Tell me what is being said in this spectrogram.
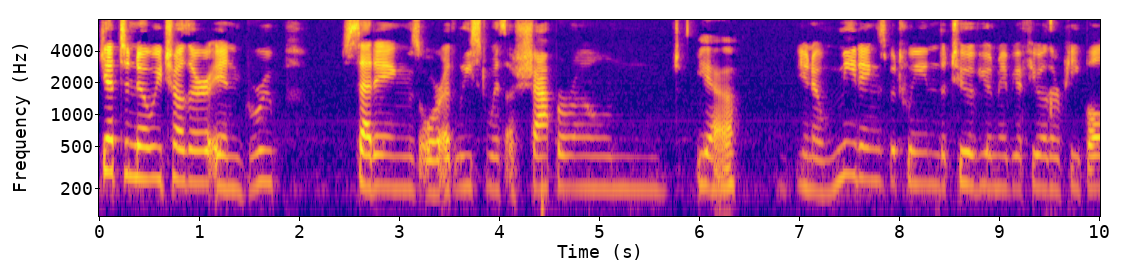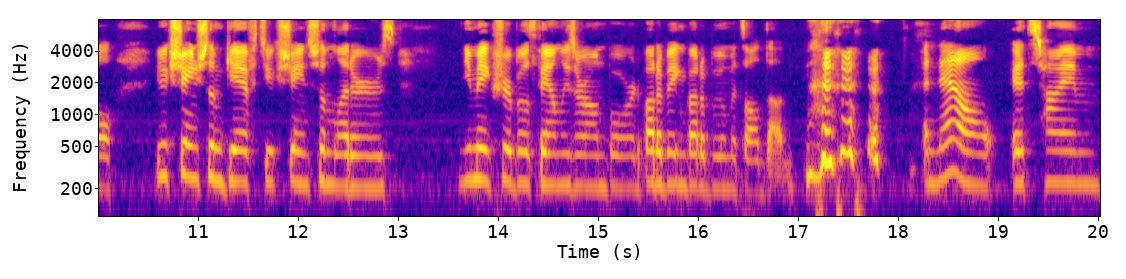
get to know each other in group settings or at least with a chaperoned Yeah. you know meetings between the two of you and maybe a few other people you exchange some gifts you exchange some letters you make sure both families are on board. Bada bing bada boom it's all done. And now it's time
